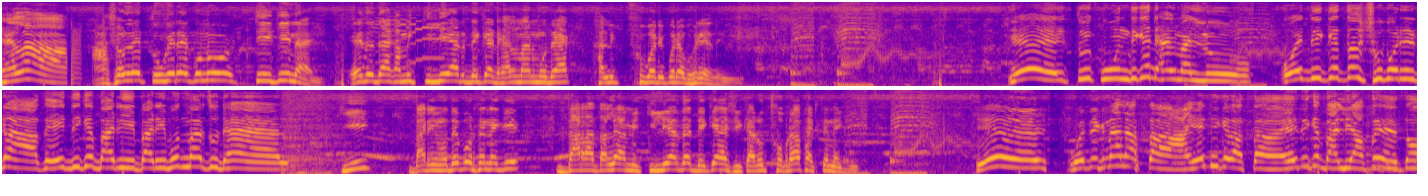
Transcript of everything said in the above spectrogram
ঢেলা। আসলে তুগেরে কোনো টিকই নাই। এই যে দেখ, আমি ক্লিয়ার দেখে ঢেল মারমু, দেখ, খালি সুবারি পরে ভরে দিবি এই, তুই কোন দিকে ঢেল মারলু? ওই দিকে তো সুবরির গাছ এই দিকে বাড়ি বাড়ি মত মারছু ঢাল। কি? বাড়ির মধ্যে পড়ছে নাকি? দাঁড়া তাহলে আমি ক্লিয়ার দা দেখে আসি কারও থোবরা ফাটছে নাকি? এ ওই দিকে না রাস্তা এইদিকে রাস্তা এইদিকে বালি আছে তো।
